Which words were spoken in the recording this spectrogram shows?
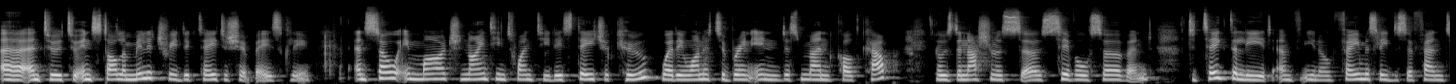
uh, and to, to install a military dictatorship basically. And so in march 1920 they staged a coup where they wanted to bring in this man called Kapp who was the national uh, civil servant to take the lead and you know famously this event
